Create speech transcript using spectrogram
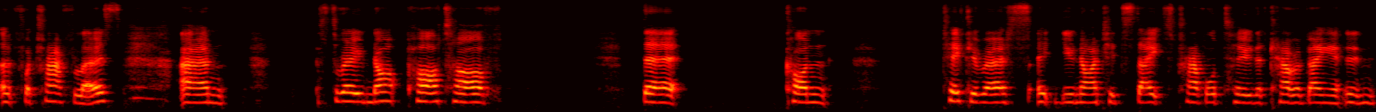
uh, for travellers um, through not part of the contiguous United States travel to the Caribbean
